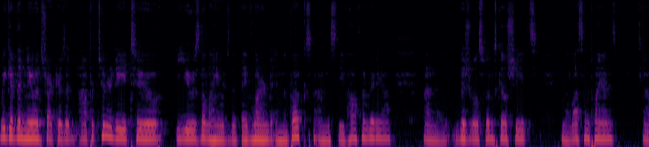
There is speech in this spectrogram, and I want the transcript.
we give the new instructors an opportunity to use the language that they've learned in the books, on the Steve Hoffler video, on the visual swim skill sheets, in the lesson plans. Uh,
